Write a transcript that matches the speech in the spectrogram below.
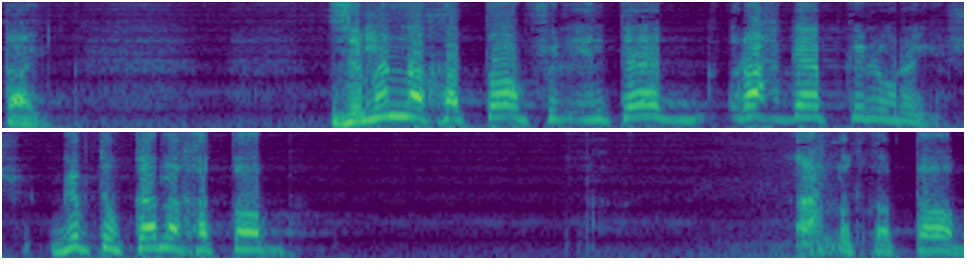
طيب. زميلنا خطاب في الإنتاج راح جاب كيلو ريش. جبته بكام يا خطاب؟ أحمد خطاب.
